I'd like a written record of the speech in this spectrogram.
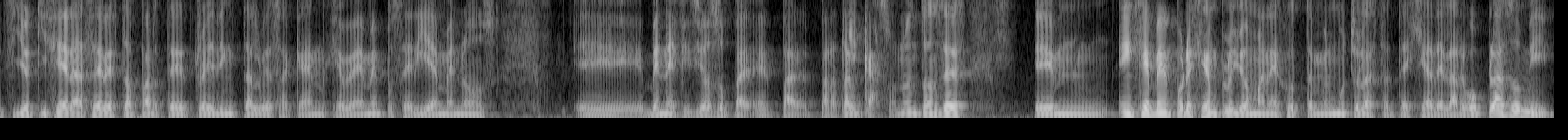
si yo quisiera hacer esta parte de trading tal vez acá en GBM, pues sería menos eh, beneficioso para, tal caso, ¿no? Entonces, em, en GBM, por ejemplo, yo manejo también mucho la estrategia de largo plazo. Mi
